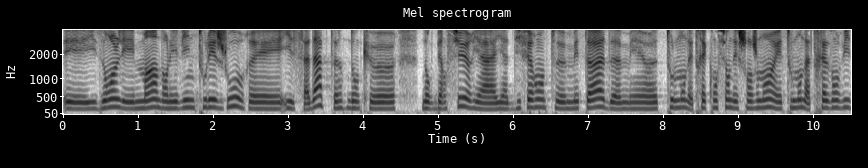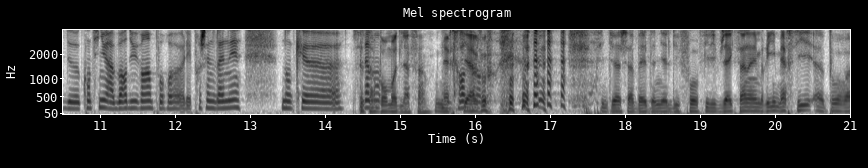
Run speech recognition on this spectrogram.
et ils ont les mains dans les vignes tous les jours et ils s'adaptent. Donc, euh, donc bien sûr, il y, a, différentes méthodes, mais euh, tout le monde est très conscient des changements et tout le monde a très envie de continuer à boire du vin pour euh, les prochaines années. Donc c'est un bon mot de la fin. Merci à vous, Cynthia Chabet, Daniel Dufault, Philippe Jacques, Alain Emery. Merci pour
